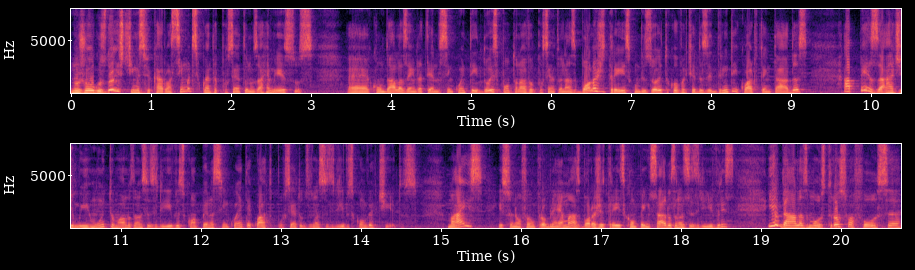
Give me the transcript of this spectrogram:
No jogo, os dois times ficaram acima de 50% nos arremessos, é, com Dallas ainda tendo 52,9% nas bolas de 3, com 18 convertidas em 34 tentadas, apesar de ir muito mal nos lances livres, com apenas 54% dos lances livres convertidos. Mas isso não foi um problema, as bolas de 3 compensaram os lances livres, e o Dallas mostrou sua força,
